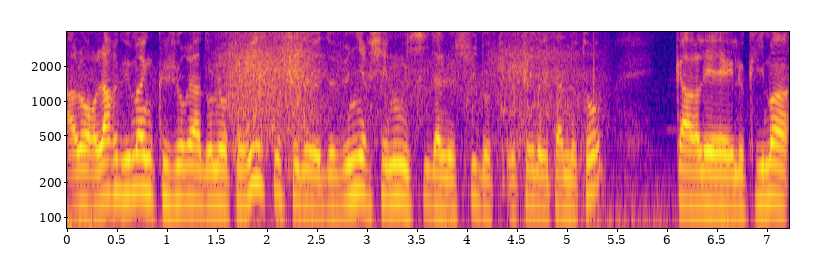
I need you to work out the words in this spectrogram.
Alors l'argument que j'aurais à donner aux touristes, c'est de, venir chez nous ici dans le sud autour de l'étang de Taux, car le climat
